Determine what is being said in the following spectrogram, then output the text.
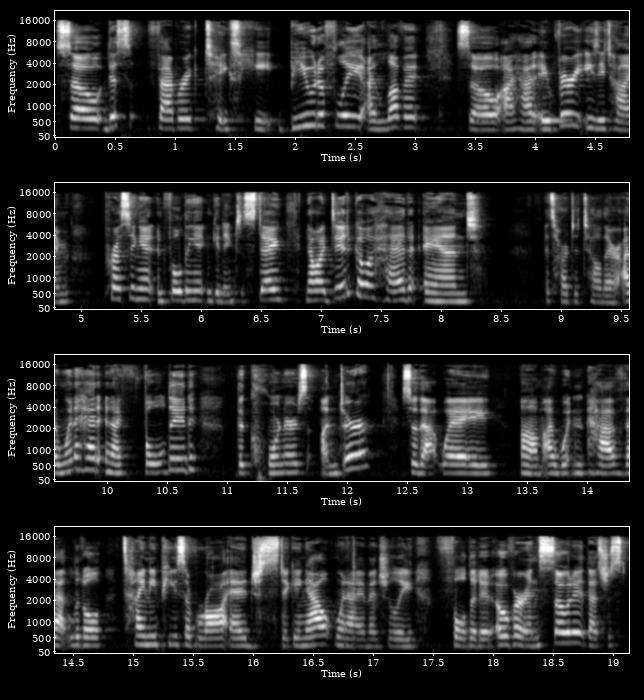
So this fabric takes heat beautifully. I love it. So I had a very easy time pressing it and folding it and getting it to stay. Now I did go ahead and it's hard to tell there. I went ahead and I folded the corners under so that way um, I wouldn't have that little tiny piece of raw edge sticking out when I eventually folded it over and sewed it. That's just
